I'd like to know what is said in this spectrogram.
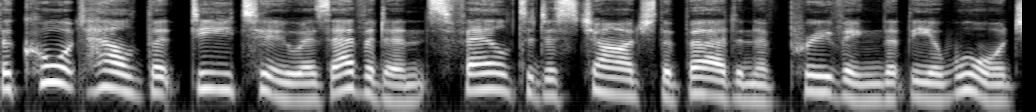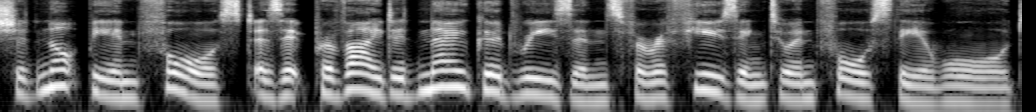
the court held that D2 as evidence failed to discharge the burden of proving that the award should not be enforced as it provided no good reasons for refusing to enforce the award.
